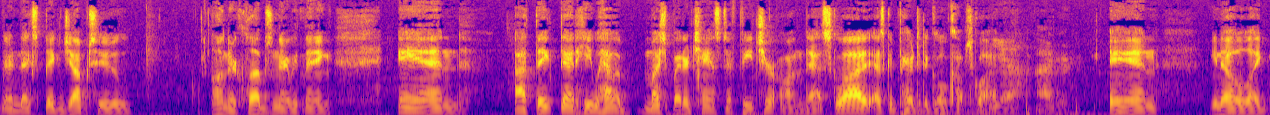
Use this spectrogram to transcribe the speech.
their next big jump to on their clubs and everything. And I think that he would have a much better chance to feature on that squad as compared to the Gold Cup squad. Yeah, I agree. And you know, like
